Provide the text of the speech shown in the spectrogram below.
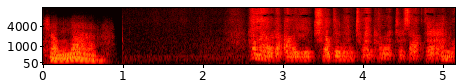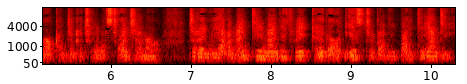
Hello to all you children and toy collectors out there, and welcome to Katrina's Toy Channel. Today we have a 1993 Google Easter Bunny by Dandy.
